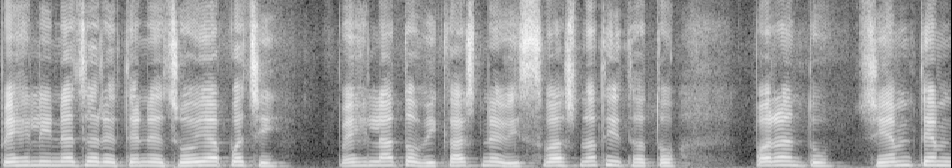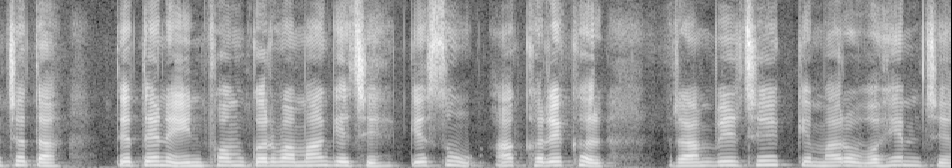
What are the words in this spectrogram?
પહેલી નજરે તેને જોયા પછી પહેલાં તો વિકાસને વિશ્વાસ નથી થતો, પરંતુ જેમ તેમ છતાં તે તેને ઇન્ફોર્મ કરવા માંગે છે કે શું આ ખરેખર રામવીર છે કે મારો વહેમ છે?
